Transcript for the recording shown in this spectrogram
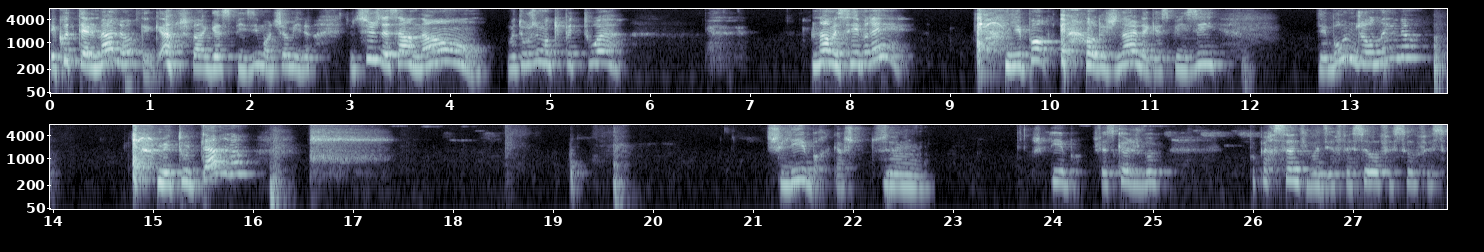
Écoute tellement là que quand je fais en Gaspésie, mon chum est là. Tu je descends? Non! On va toujours m'occuper de toi. Non, mais c'est vrai. Il n'est pas originaire de la Gaspésie. C'est beau une journée, là. Mais tout le temps, là. Suis libre quand je suis toute seule. Hmm. Je suis libre. Je fais ce que je veux. Pas personne qui va dire fais ça, fais ça, fais ça.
